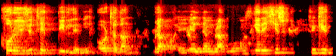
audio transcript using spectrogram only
koruyucu tedbirleri ortadan bırak, e, elden bırakmamamız gerekir. Çünkü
